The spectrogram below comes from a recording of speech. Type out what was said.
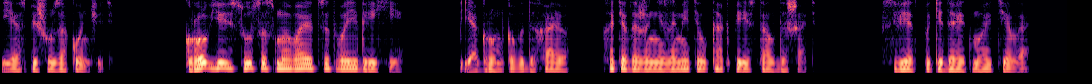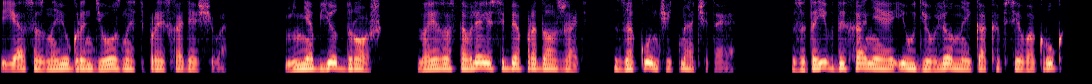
и я спешу закончить. Кровью Иисуса смываются твои грехи. Я громко выдыхаю, хотя даже не заметил, как перестал дышать. Свет покидает мое тело, и я осознаю грандиозность происходящего. Меня бьет дрожь, но я заставляю себя продолжать, закончить начатое. Затаив дыхание и удивленный, как и все вокруг,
